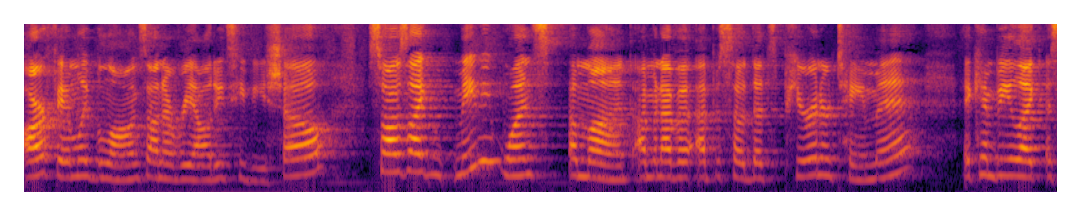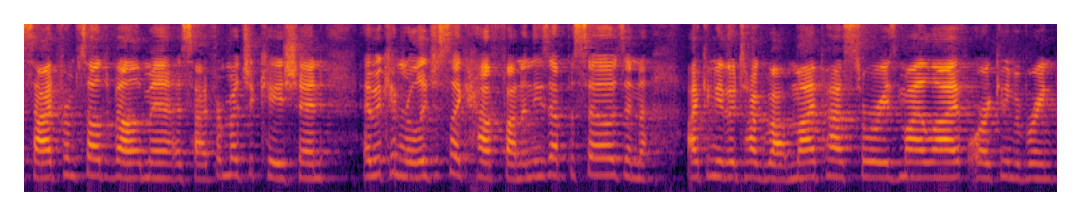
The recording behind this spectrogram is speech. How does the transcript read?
our family belongs on a reality TV show. So I was like, maybe once a month, I'm to have an episode that's pure entertainment. It can be like aside from self development, aside from education, and we can really just like have fun in these episodes. And I can either talk about my past stories, my life, or I can even bring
